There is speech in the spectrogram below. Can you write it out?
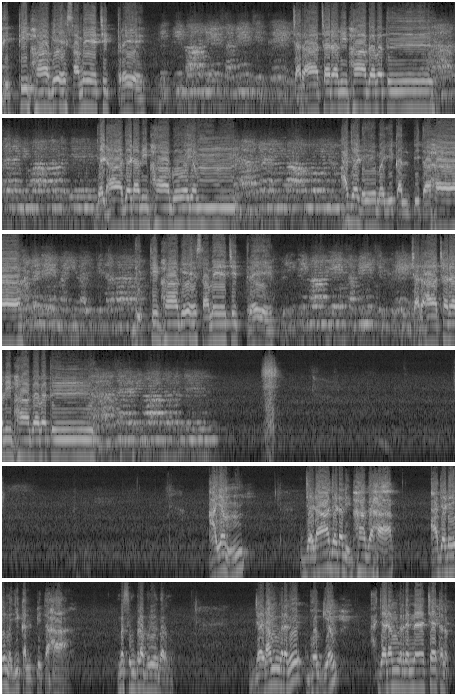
ഭിത്തിഭാഗേ സമേ ചിത്രേ चराचर विभागवत् जडाजड विभागोऽयम् अजडे मयि कल्पितः भित्तिभागे समे चित्रे चराचरविभागवत् अयं जडाजडविभागः அஜடே மயி கல்பிதா ரொம்ப சிம்பிளா புரியுது பாருங்க. ஜடம்ங்கிறது போக்கியம் அஜடம்ங்கிறது என்ன? சேத்தனம்.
